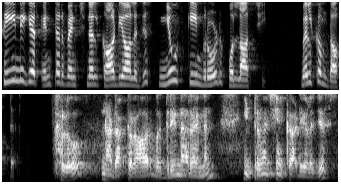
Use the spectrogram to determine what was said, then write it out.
senior interventional cardiologist new scheme road Pollachi. Welcome doctor hello நான் doctor R. Badrinarayanan interventional cardiologist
